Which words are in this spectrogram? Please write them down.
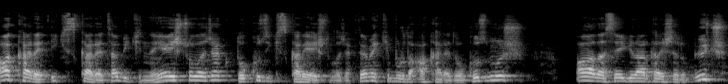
A kare x kare tabii ki neye eşit olacak? 9x kareye eşit olacak. Demek ki burada a kare 9'muş. a da sevgili arkadaşlarım 3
